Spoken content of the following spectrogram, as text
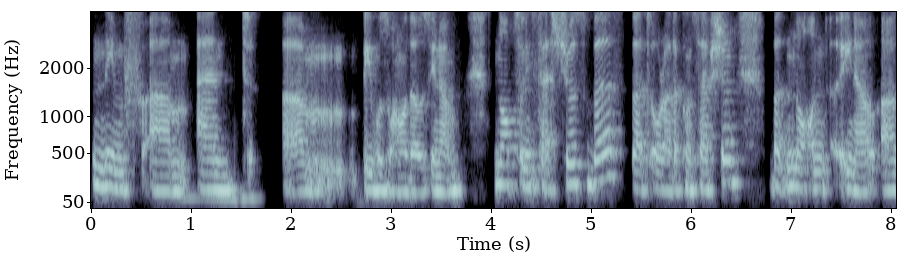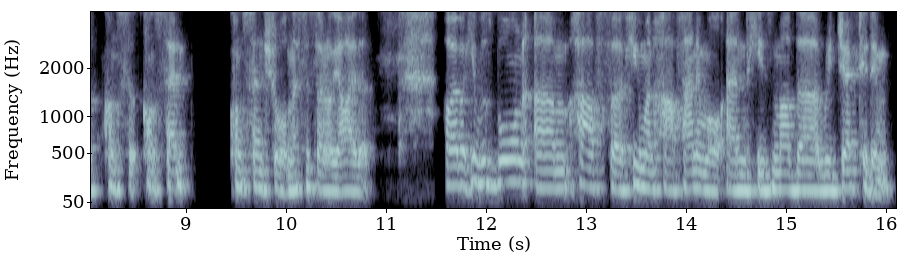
Nymph, um, and um, it was one of those, you know, not so incestuous birth, but or rather conception, but not, you know, uh, concept consensual necessarily either. However, he was born um, half human, half animal, and his mother rejected him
